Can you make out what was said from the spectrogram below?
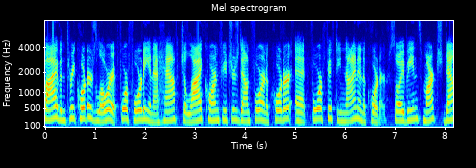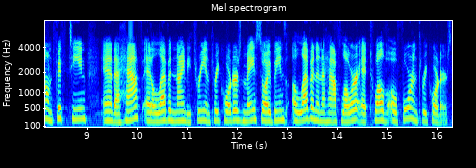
five and three quarters lower at 440 and a half. July corn futures down four and a quarter at four fifty nine and a quarter. Soybeans March down fifteen and a half at eleven ninety three and three quarters. May soybeans eleven and a half lower at twelve oh four and three quarters.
